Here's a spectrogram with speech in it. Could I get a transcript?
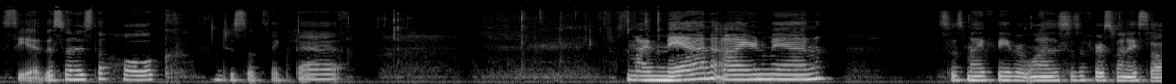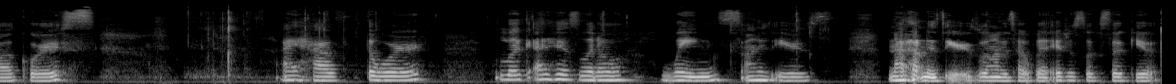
see it. This one is the Hulk. It just looks like that. My man, Iron Man. This is my favorite one. This is the first one I saw, of course. I have Thor. Look at his little wings on his ears. Not on his ears, but on his helmet. It just looks so cute.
